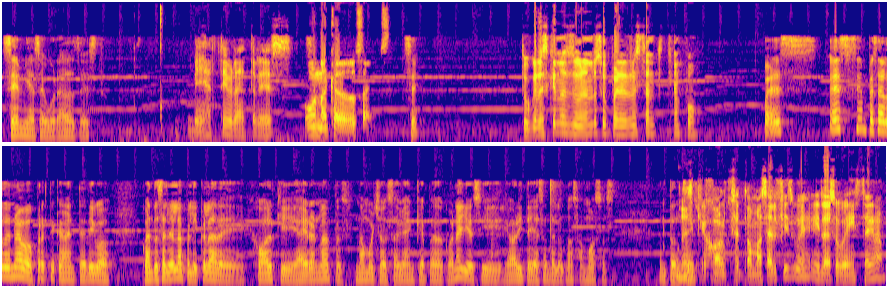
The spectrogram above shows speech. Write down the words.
semi aseguradas de esto. Vértebra 3. Una cada dos años. Sí. ¿Tú crees que nos duran los superhéroes tanto tiempo? Pues es empezar de nuevo prácticamente. Digo, cuando salió la película de Hulk y Iron Man, pues no muchos sabían qué pedo con ellos y ahorita ya son de los más famosos. Entonces, Es que Hulk se toma selfies, güey, y la sube a Instagram.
